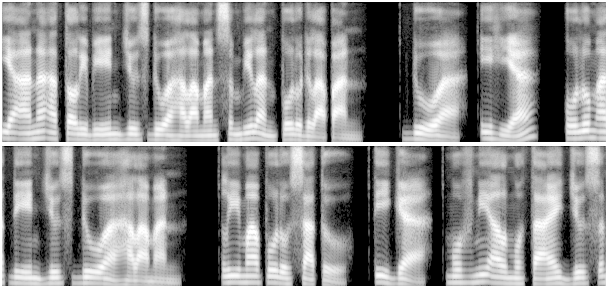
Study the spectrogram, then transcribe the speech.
Ya Ana At-Tolibiin Juz 2 halaman 98. 2. Ihya, Ulum Ad-Din Juz 2 halaman 51. 3. Mufni Al-Muhtai Juz 6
